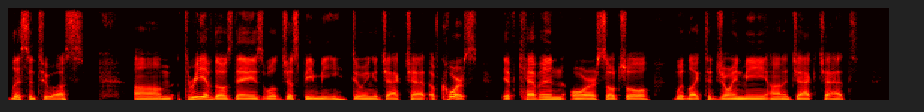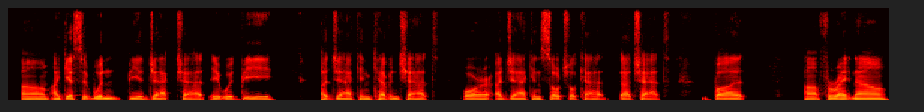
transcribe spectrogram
listen to us. Um, three of those days will just be me doing a Jack chat. Of course, if Kevin or Social would like to join me on a Jack chat, um, I guess it wouldn't be a Jack chat. It would be a Jack and Kevin chat or a Jack and Social cat uh, chat. But uh, for right now,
